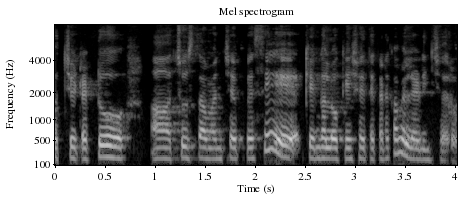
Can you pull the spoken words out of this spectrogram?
వచ్చేటట్టు చూస్తామని చెప్పేసి ముఖ్యంగా లోకేష్ అయితే కనుక వెల్లడించారు.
